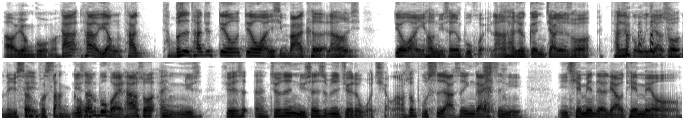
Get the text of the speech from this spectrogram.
他 有用过吗？他他有用，他他不是他就丢丢完星巴克，然后。丢完以后，女生就不回，然后他就跟教练说，他就跟我讲说，女生不上，女生不回，他就说，哎，女学生，嗯，就是女生是不是觉得我穷啊？我说不是啊，是应该是你，你前面的聊天没有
